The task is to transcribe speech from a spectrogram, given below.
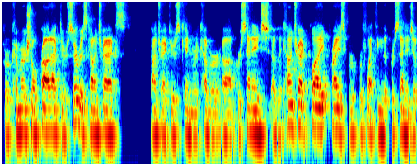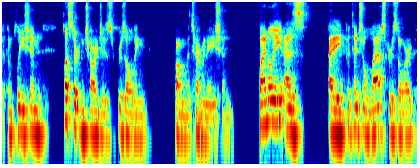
For commercial product or service contracts, contractors can recover a percentage of the contract price reflecting the percentage of completion, plus certain charges resulting from the termination. Finally, as a potential last resort,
